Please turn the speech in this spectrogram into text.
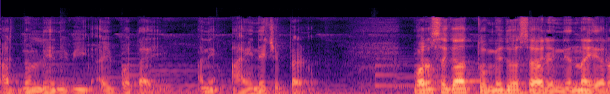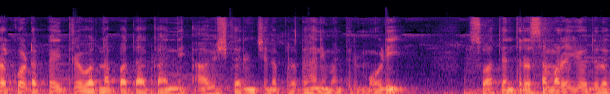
అర్థం లేనివి అయిపోతాయి అని ఆయనే చెప్పాడు. వరుసగా తొమ్మిదోసారి నిన్న ఎర్రకోటపై త్రివర్ణ పతాకాన్ని ఆవిష్కరించిన ప్రధాని మంత్రి మోడీ స్వాతంత్ర సమర యోధుల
